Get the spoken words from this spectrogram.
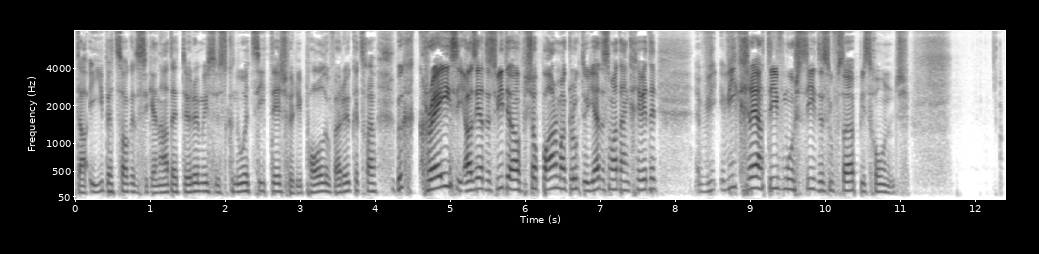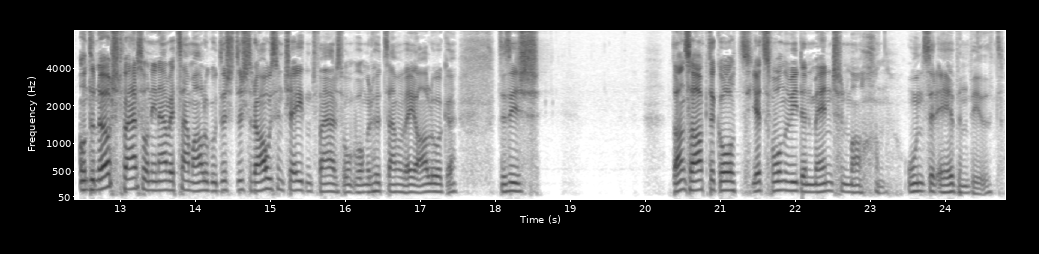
da einbezogen, dass sie genau dort durch müssen, dass es genug Zeit ist, für die Pollen auf den Rücken zu kleben. Wirklich crazy. Also ich habe das Video schon ein paar Mal geschaut und jedes Mal denke ich wieder, wie, wie kreativ musst du sein, dass du auf so etwas kommst. Und der nächste Vers, den ich dann zusammen anschaue, das, das ist der alles entscheidende Vers, den wir heute zusammen anschauen wollen. Das ist dann sagte Gott, jetzt wollen wir den Menschen machen, unser Ebenbild.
